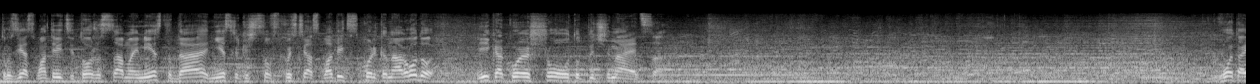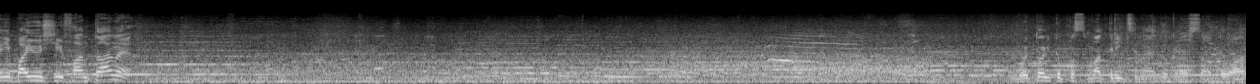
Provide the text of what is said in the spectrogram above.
Друзья, смотрите, то же самое место, да, несколько часов спустя. Смотрите, сколько народу и какое шоу тут начинается. Вот они, поющие фонтаны. Вы только посмотрите на эту красоту, а.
